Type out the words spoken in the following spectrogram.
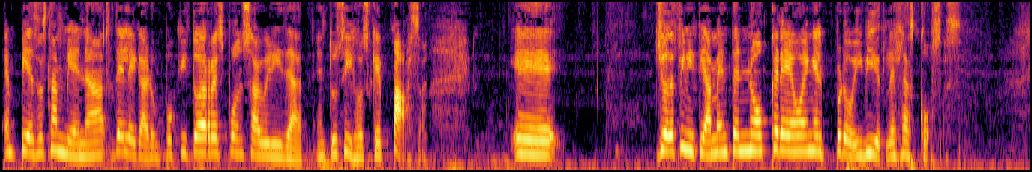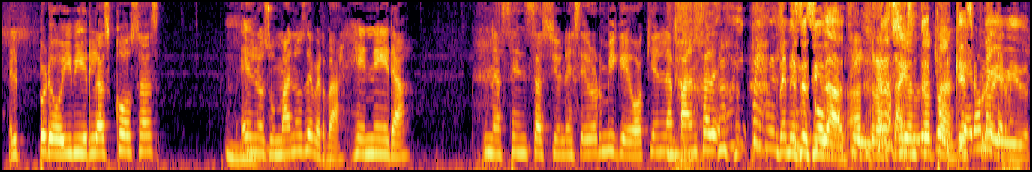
empiezas también a delegar un poquito de responsabilidad en tus hijos. ¿Qué pasa? Eh, yo definitivamente no creo en el prohibirles las cosas. El prohibir las cosas en los humanos de verdad genera una sensación, ese hormigueo aquí en la panza de, "Uy, pero es De que necesidad. ¿cómo?". Sí, Atracción exacto, yo total. Porque es prohibido.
